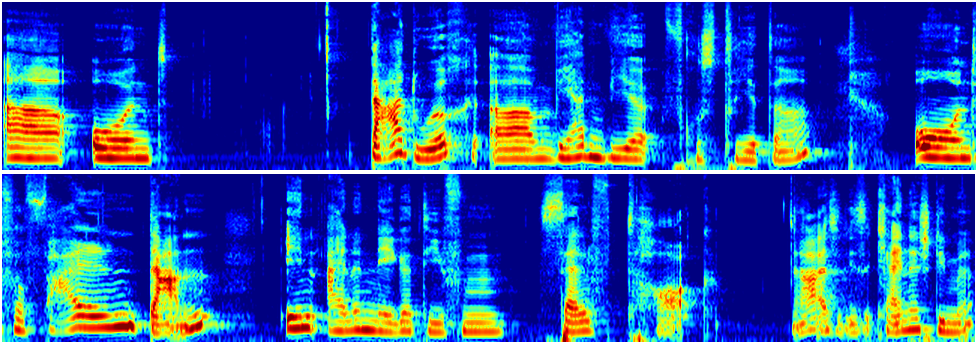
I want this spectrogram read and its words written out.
Äh, und dadurch ähm, werden wir frustrierter und verfallen dann in einen negativen Self-Talk. Ja, also diese kleine Stimme,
